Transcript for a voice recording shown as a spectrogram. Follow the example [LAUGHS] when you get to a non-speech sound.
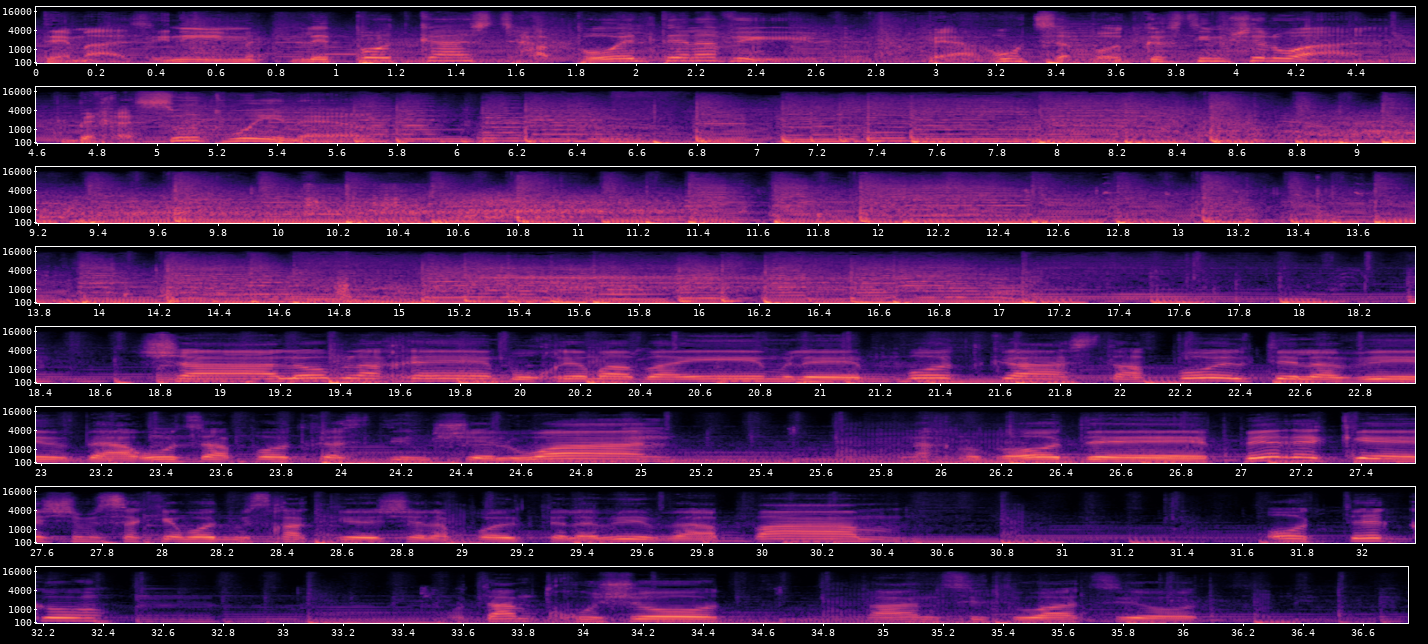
אתם מאזינים לפודקאסט הפועל תל אביב, בערוץ הפודקאסטים של וואן, בחסות ווינר. שלום לכם, ברוכים הבאים לפודקאסט הפועל תל אביב בערוץ הפודקאסטים של וואן. אנחנו בעוד uh, פרק uh, שמסכם עוד משחק uh, של הפועל תל אביב, והפעם עוד תיקו, אותן תחושות, אותן סיטואציות,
